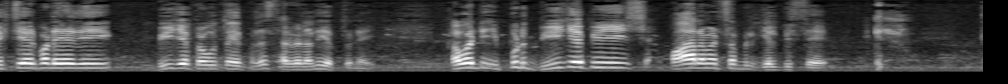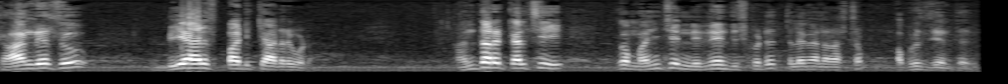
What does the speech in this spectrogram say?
నెక్స్ట్ ఏర్పడేది బీజేపీ ప్రభుత్వం ఏర్పడే సర్వేలని చెప్తున్నాయి. కాబట్టి ఇప్పుడు బీజేపీ పార్లమెంట్ సభ్యులు గెలిపిస్తే కాంగ్రెస్ బీఆర్ఎస్ పార్టీ క్యాడర్ కూడా అందరూ కలిసి ఒక మంచి నిర్ణయం తీసుకుంటే తెలంగాణ రాష్ట్రం అభివృద్ధి చెందుతుంది.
